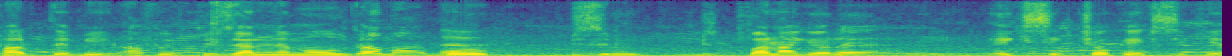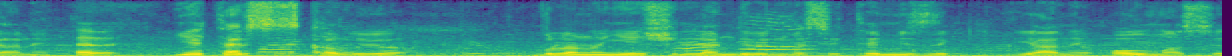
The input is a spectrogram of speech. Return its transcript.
parkta bir hafif düzenleme oldu ama bu Evet. bizim bana göre eksik çok eksik yani Evet. yetersiz kalıyor buranın yeşillendirilmesi temizlik yani olması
